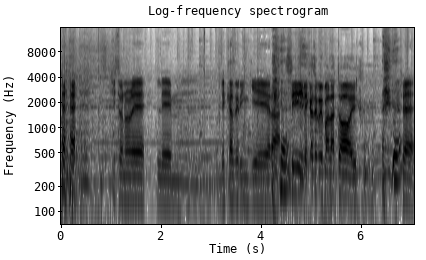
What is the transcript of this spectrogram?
Ci sono le, le, mm, le case ringhiera. Sì, le case con i ballatoi. cioè, è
